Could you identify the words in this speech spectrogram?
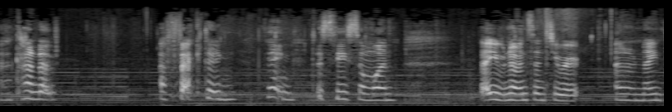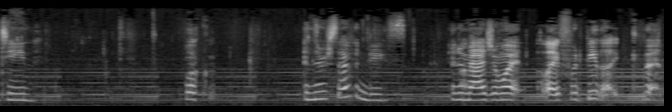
a kind of affecting thing to see someone that you've known since you were, I don't know, 19, look in their 70s and imagine what life would be like then.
